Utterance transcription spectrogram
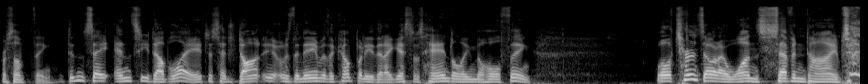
or something. It didn't say NCAA. It just said Don it was the name of the company that I guess was handling the whole thing. Well, it turns out I won seven times.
